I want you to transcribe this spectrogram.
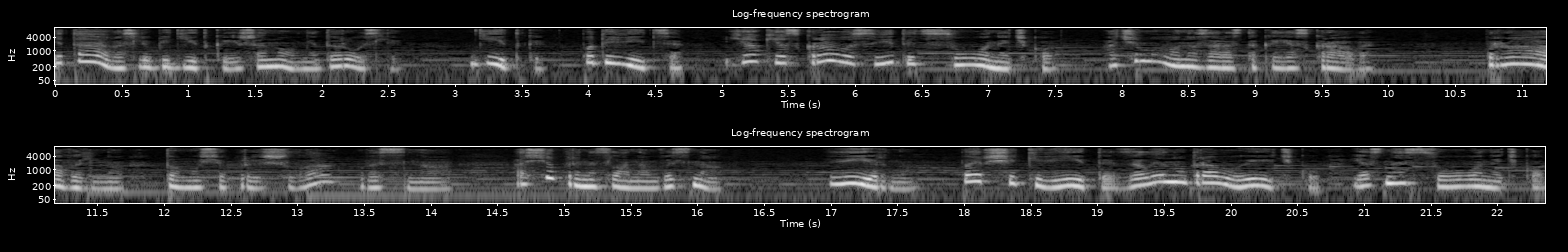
Вітаю вас, любі дітки і шановні дорослі. Дітки, подивіться, як яскраво світить сонечко. А чому воно зараз таке яскраве? Правильно, тому що прийшла весна. А що принесла нам весна? Вірно, перші квіти, зелену травичку, ясне сонечко.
